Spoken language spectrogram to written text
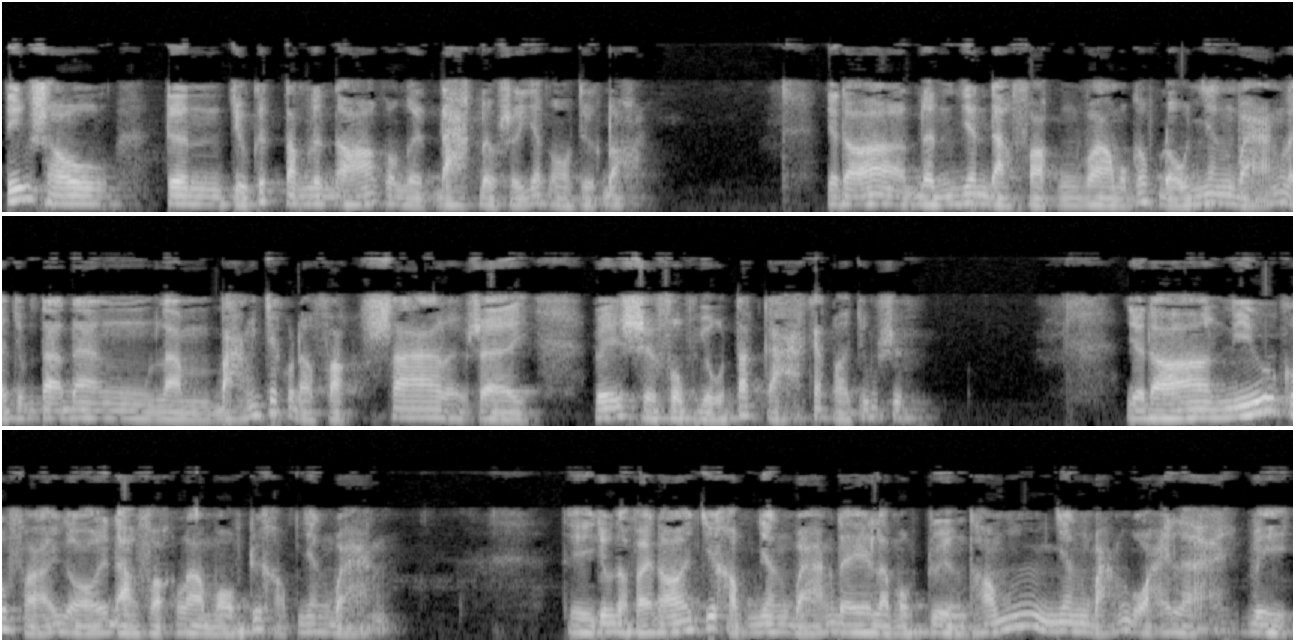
tiến sâu trên chiều kích tâm linh đó, con người đạt được sự giác ngộ tuyệt đối. Do đó, định danh đạo phật vào một góc độ nhân bản là chúng ta đang làm bản chất của đạo phật, xa rời với sự phục vụ tất cả các loài chúng sinh. Do đó, nếu có phải gọi đạo phật là một triết học nhân bản, thì chúng ta phải nói triết học nhân bản đây là một truyền thống nhân bản ngoại lệ, vì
